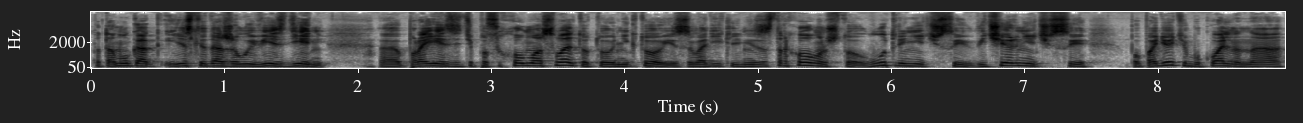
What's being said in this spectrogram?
Потому как, если даже вы весь день э, проездите по сухому асфальту, то никто из водителей не застрахован, что в утренние часы, в вечерние часы попадете буквально на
